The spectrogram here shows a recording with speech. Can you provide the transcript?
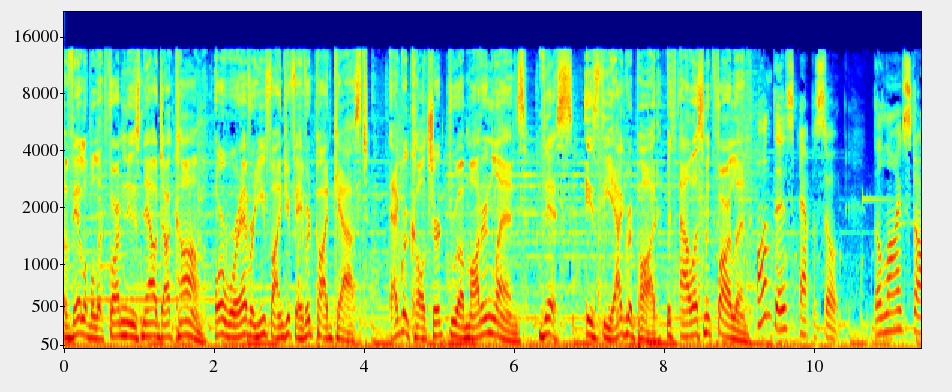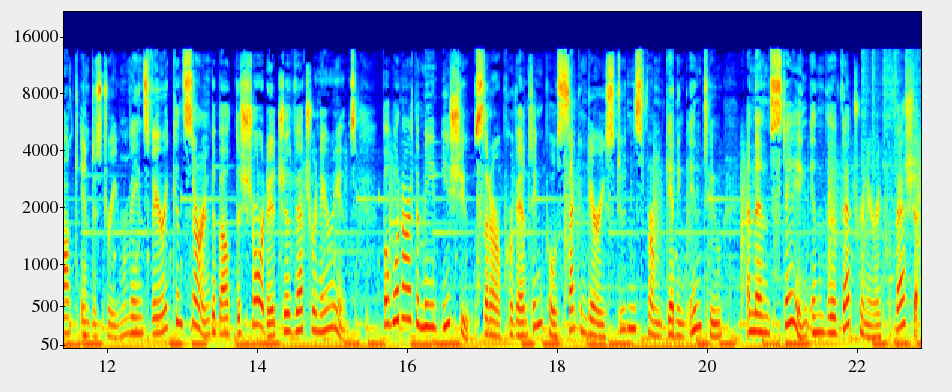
Available at farmnewsnow.com or wherever you find your favorite podcast. Agriculture through a modern lens. This is the AgriPod with Alice McFarland. On this episode, the livestock industry remains very concerned about the shortage of veterinarians. But what are the main issues that are preventing post secondary students from getting into and then staying in the veterinary profession?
